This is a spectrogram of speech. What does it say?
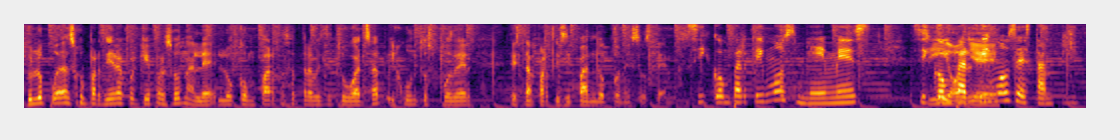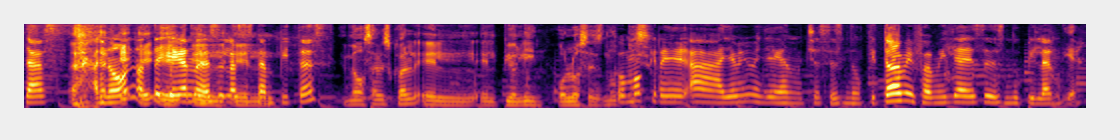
tú lo puedas compartir a cualquier persona, lo compartas a través de tu WhatsApp y juntos poder está participando con estos temas. Si compartimos memes, si Sí, compartimos estampitas. Ah, no, no te El- llegan a veces el- las el- estampitas. No, ¿sabes cuál? El, el piolín o los Snoopy. ¿Cómo crees? Ay, a mí me llegan muchas Snoopy. Toda mi familia es de Snoopylandia.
